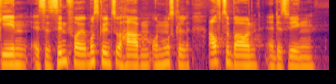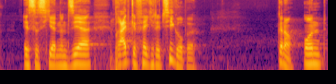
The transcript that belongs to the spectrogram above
gehen. Es ist sinnvoll, Muskeln zu haben und Muskeln aufzubauen. Äh, deswegen ist es hier eine sehr breit gefächerte Zielgruppe. Genau. Und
